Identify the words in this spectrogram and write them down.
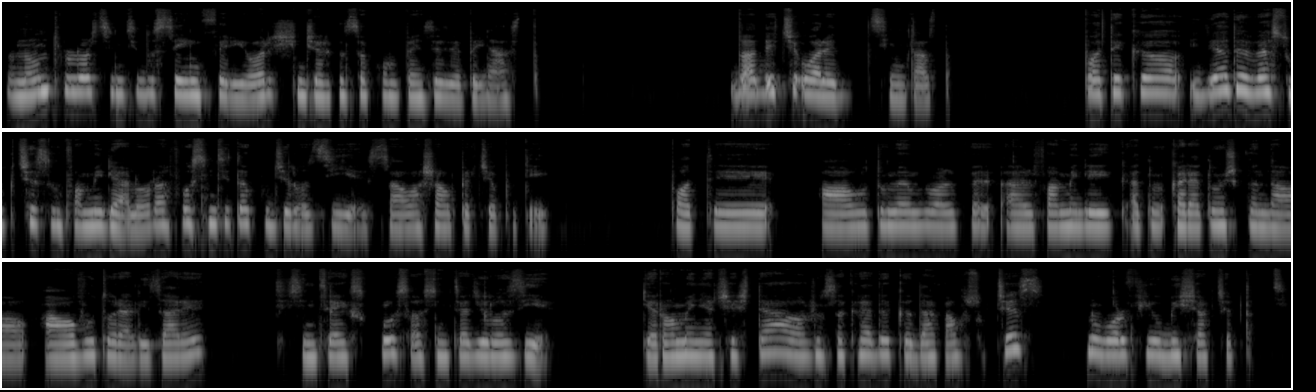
înăuntru lor simțindu-se inferior și încercând să compenseze prin asta. Dar de ce oare simt asta? Poate că ideea de a avea succes în familia lor a fost simțită cu gelozie sau așa au perceput ei. Poate a avut un membru al, al familiei care atunci când a, a avut o realizare se simțea exclus sau simțea gelozie. Iar oamenii aceștia au ajuns să creadă că dacă au succes, nu vor fi iubiți și acceptați.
